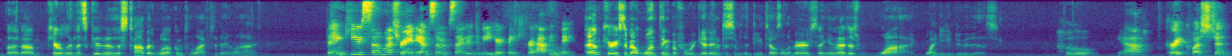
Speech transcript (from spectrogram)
But um, Kimberly, let's get into this topic. Welcome to Life Today Live. Thank you so much, Randy. I'm so excited to be here. Thank you for having me. I am curious about one thing before we get into some of the details on the marriage thing, and that is why. Why do you do this? Oh, yeah. Great question.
